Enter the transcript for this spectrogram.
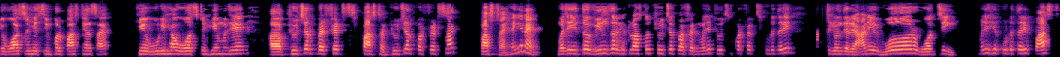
हे वॉच हे सिंपल पास्ट टेन्स आहे. हे वुड हॅव वॉच्ड हे म्हणजे फ्युचर परफेक्ट पास्ट आहे. फ्युचर परफेक्टचा पास्ट आहे. की नाही? म्हणजे इथं विल जर घेतलं असतो फ्युचर परफेक्ट म्हणजे फ्युचर परफेक्ट कुठेतरी घेऊन दिले आणि वर वॉचिंग म्हणजे हे कुठेतरी पास्ट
